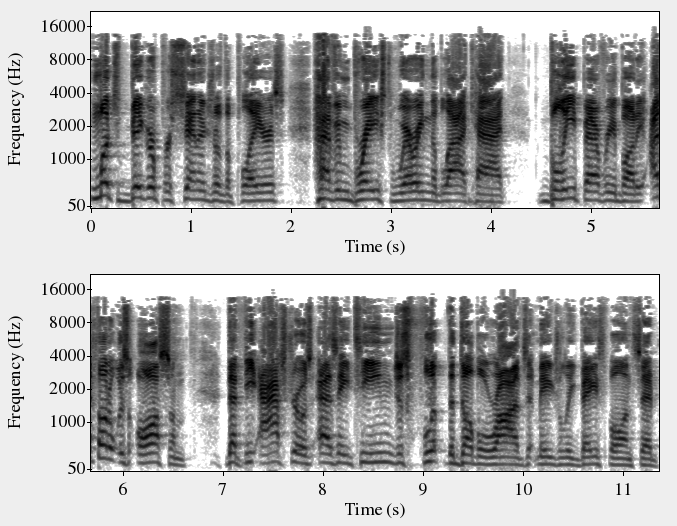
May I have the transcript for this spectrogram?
much bigger percentage of the players have embraced wearing the black hat. Bleep everybody. I thought it was awesome that the Astros as a team just flipped the double rods at Major League Baseball and said,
